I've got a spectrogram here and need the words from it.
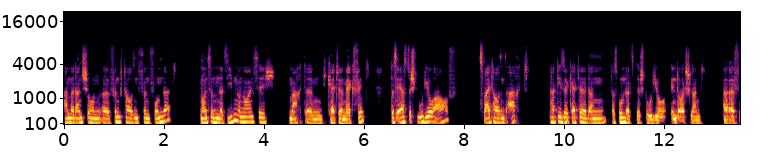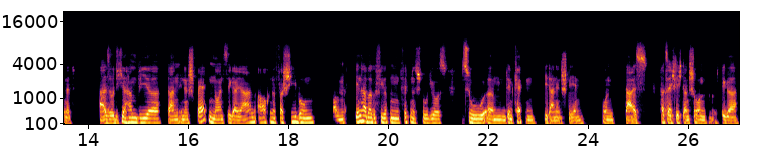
haben wir dann schon äh, 5500. 1997 macht ähm, die Kette McFit das erste Studio auf. 2008 hat diese Kette dann das hundertste Studio in Deutschland eröffnet. Also hier haben wir dann in den späten 90er Jahren auch eine Verschiebung von inhabergeführten Fitnessstudios zu ähm, den Ketten, die dann entstehen. Und da ist tatsächlich dann schon ein richtiger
